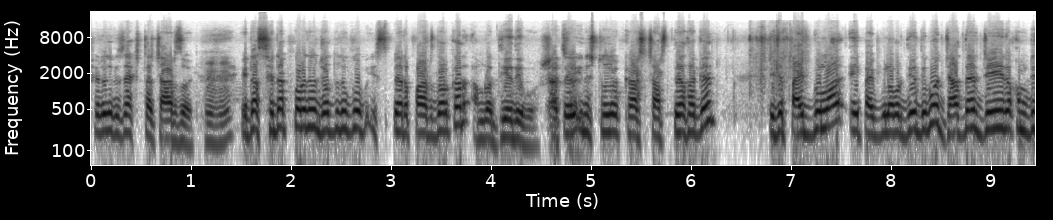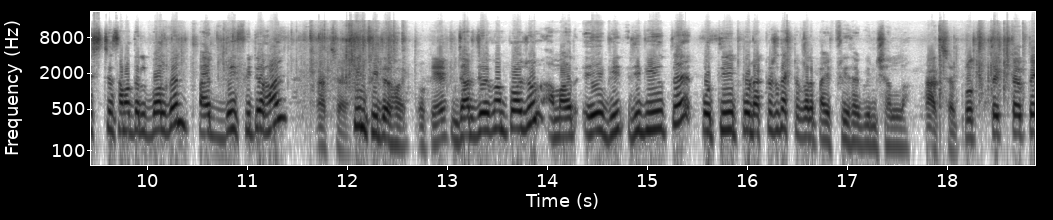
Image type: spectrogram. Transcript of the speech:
সেটা কিছু এক্সট্রা চার্জ হয়। এটা সেট আপ করার জন্য যতটুকু স্পেয়ার পার্টস দরকার আমরা দিয়ে দেবো। সাথে আচ্ছা। ইনস্টলের কাজ চার্জ দেওয়া থাকে। এই যে পাইপগুলো এই পাইপগুলো আবার দিয়ে দেবো। যাদের যেই রকম ডিস্টেন্স আমাদের বলবেন পাইপ দুই ফিটের হয় আচ্ছা। তিন ফিটের হয়। ওকে। যার যেরকম প্রয়োজন আমার এই রিভিউতে প্রতি প্রোডাক্টের সাথে একটা করে পাইপ ফ্রি থাকবে ইনশাল্লাহ। আচ্ছা প্রত্যেকটাতে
